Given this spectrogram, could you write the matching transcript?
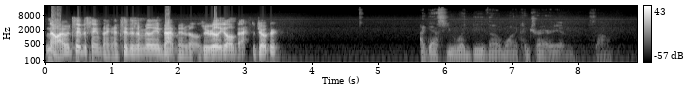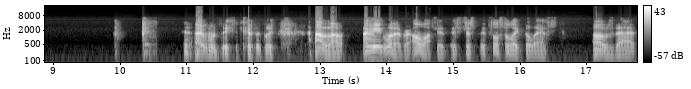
no, I would say the same thing. I'd say there's a million Batman villains. Are we really going back to Joker? I guess you would be the one contrarian. So I would be typically. I don't know. I mean, whatever. I'll watch it. It's just it's also like the last of that.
